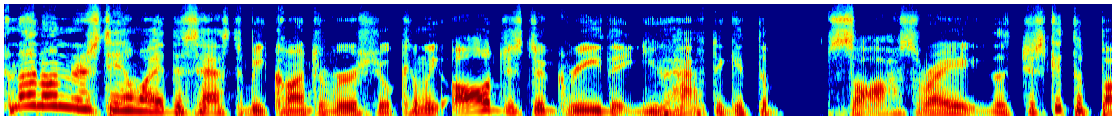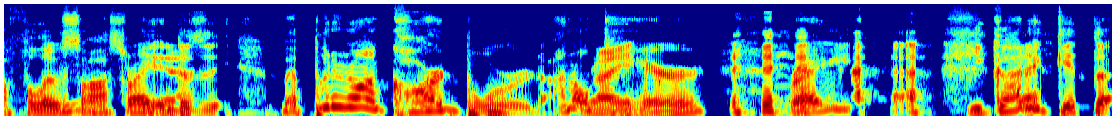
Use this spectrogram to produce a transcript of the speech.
and I don't understand why this has to be controversial. Can we all just agree that you have to get the sauce right? Just get the buffalo sauce right. Yeah. And does it? Put it on cardboard. I don't right. care. Right? you got to get the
